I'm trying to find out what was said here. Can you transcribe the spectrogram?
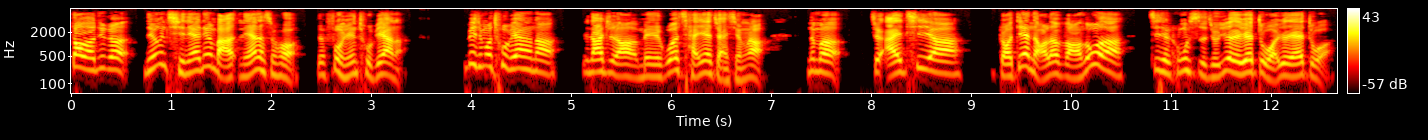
到了这个零七年、零八年的时候，就风云突变了。为什么突变了呢？大家知道，美国产业转型了，那么这 IT 啊、搞电脑的、网络啊这些公司就越来越多、越来越多。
